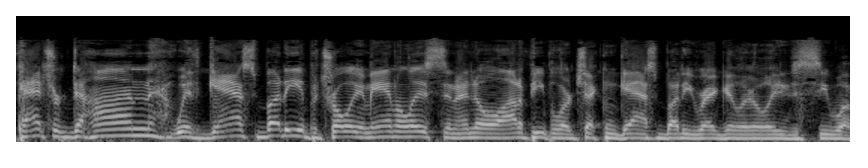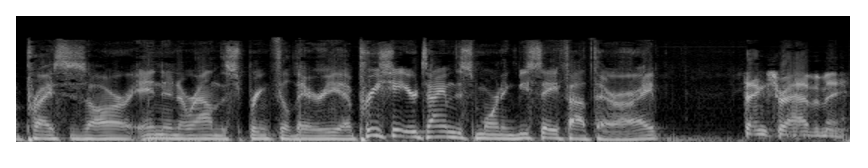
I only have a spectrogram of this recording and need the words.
Patrick DeHaan with GasBuddy, a petroleum analyst, and I know a lot of people are checking GasBuddy regularly to see what prices are in and around the Springfield area. Appreciate your time this morning. Be safe out there, all right? Thanks for having me.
